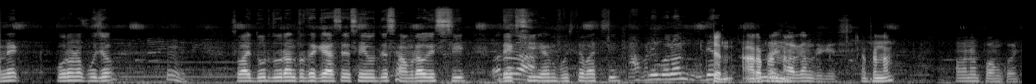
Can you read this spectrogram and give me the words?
অনেক পুরনো পুজো হুম? সবাই দূর দূরান্ত থেকে আসে সেই উদ্দেশ্যে আমরাও এসেছি দেখছি এখন বুঝতে পারছি। আর আপনার ঝাড়গ্রাম থেকে আপনার নাম? আমার নাম পঙ্কজ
